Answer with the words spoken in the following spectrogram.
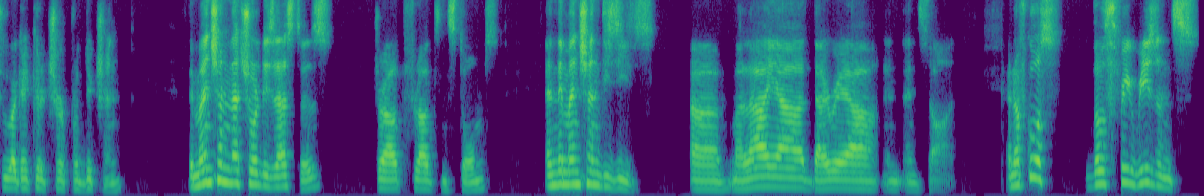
to agriculture production. They mention natural disasters drought, floods, and storms. And they mention disease, uh, malaria, diarrhea, and, and so on. And of course, those three reasons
